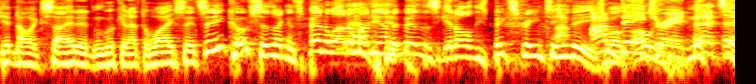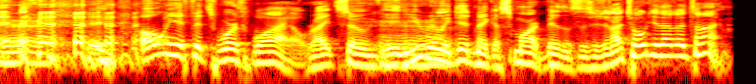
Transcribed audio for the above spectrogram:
getting all excited and looking at the wife saying, "See, coach says I can spend a lot of money on the business to get all these big screen TVs." I'm Well, day only- trading. That's it. only if it's worthwhile, right? So and you really did make a smart business decision. I told you that at the time,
